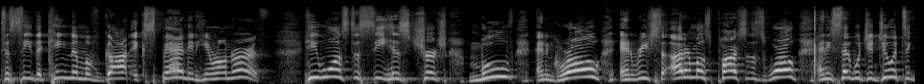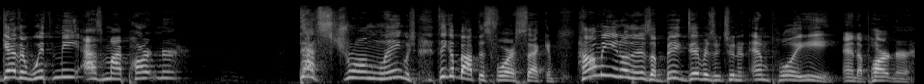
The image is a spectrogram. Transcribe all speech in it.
to see the kingdom of God expanded here on earth. He wants to see His church move and grow and reach the uttermost parts of this world. And He said, Would you do it together with me as my partner? That's strong language. Think about this for a second. How many of you know there's a big difference between an employee and a partner?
